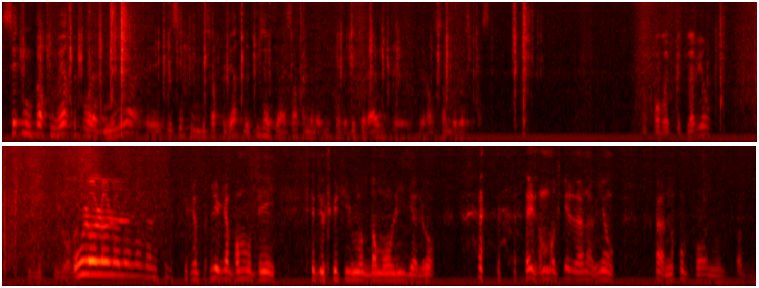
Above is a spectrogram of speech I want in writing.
C'est une porte ouverte pour l'avenir et, et c'est une des portes ouvertes les plus intéressantes, à mon avis, pour le décollage de, de l'ensemble de l'Ouest français. Vous prendrez peut-être l'avion. Oh là là là là là là, je ne peux déjà pas monter. C'est que tu montes dans mon lit alors. Ils vont monter dans un avion. Ah non, pas, non, pas. non.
